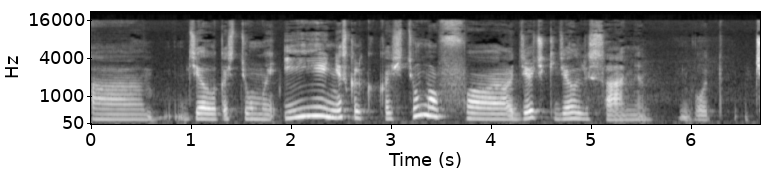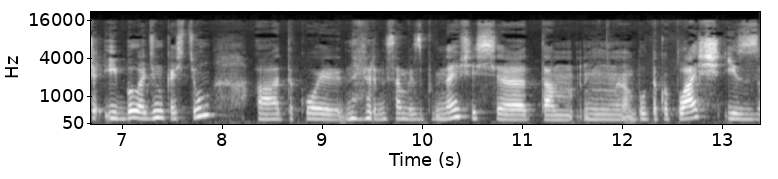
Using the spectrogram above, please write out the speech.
э, делала костюмы. И несколько костюмов девочки делали сами. Вот. И был один костюм, такой, наверное, самый запоминающийся. Там был такой плащ из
